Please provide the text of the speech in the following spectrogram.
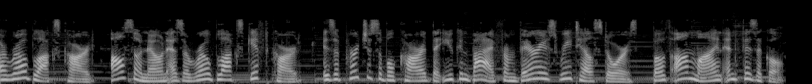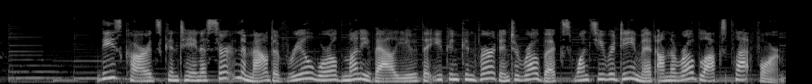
A Roblox card, also known as a Roblox gift card, is a purchasable card that you can buy from various retail stores, both online and physical. These cards contain a certain amount of real-world money value that you can convert into Robux once you redeem it on the Roblox platform.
